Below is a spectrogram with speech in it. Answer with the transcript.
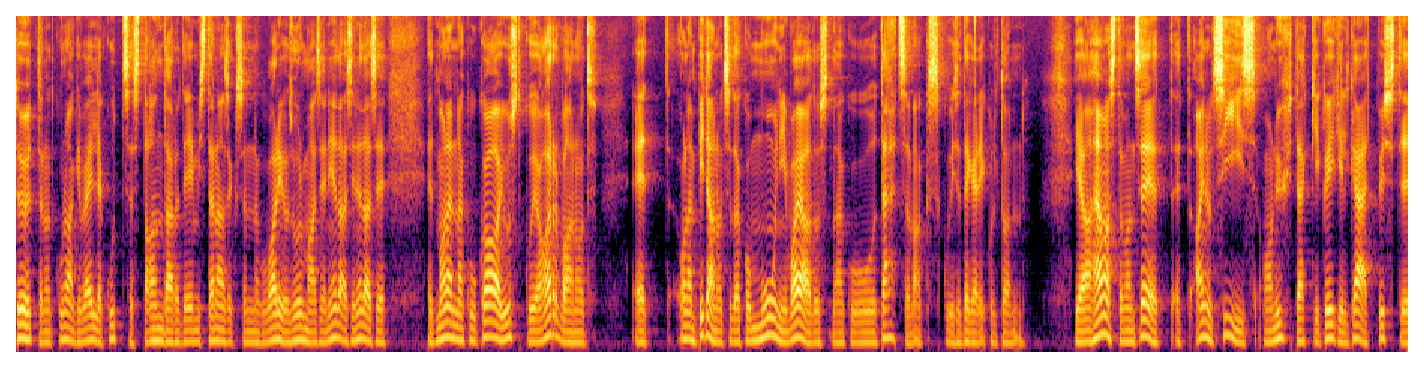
töötanud kunagi välja kutsestandardi, mis tänaseks on nagu varjusurmas ja nii edasi ja nii edasi. et ma olen nagu ka justkui arvanud et olen pidanud seda kommuuni vajadust nagu tähtsamaks, kui see tegelikult on. ja hämmastav on see, et, et ainult siis on ühtäkki kõigil käed püsti,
